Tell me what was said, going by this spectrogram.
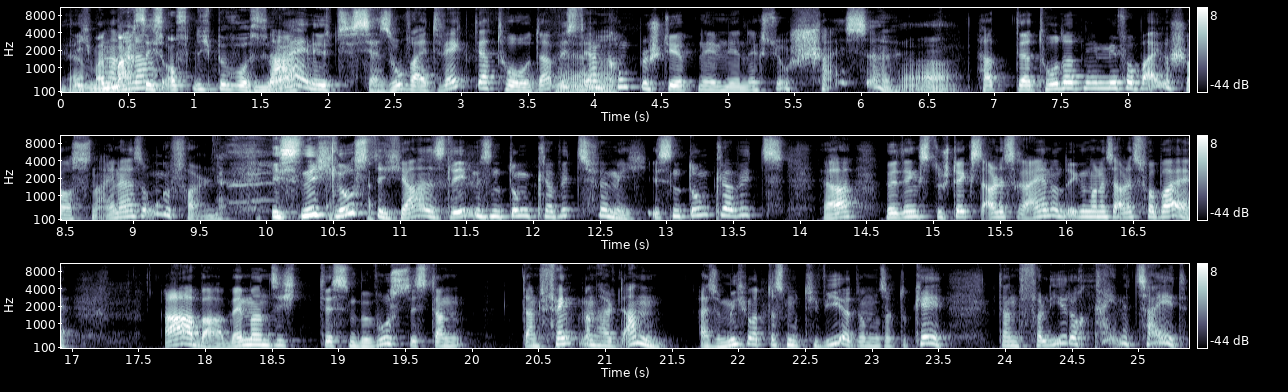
Ja, man macht einer- sich oft nicht bewusst. Nein, es ist ja so weit weg, der Tod. Da bist du, ein Kumpel stirbt neben dir. Dann denkst du, oh, scheiße. Hat, der Tod hat neben mir vorbeigeschossen. Einer ist umgefallen. Ist nicht lustig, ja. Das Leben ist ein dunkler Witz für mich. Ist ein dunkler Witz. Ja. Du denkst, du steckst alles rein und irgendwann ist alles vorbei. Aber wenn man sich dessen bewusst ist, dann, dann fängt man halt an. Also mich hat das motiviert, wenn man sagt, okay, dann verlier doch keine Zeit.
